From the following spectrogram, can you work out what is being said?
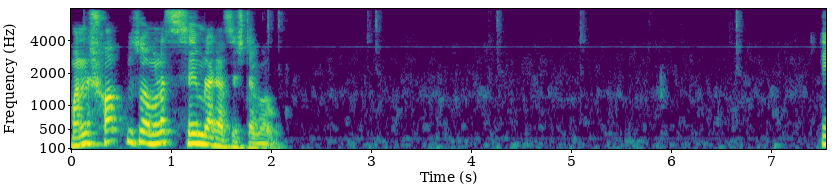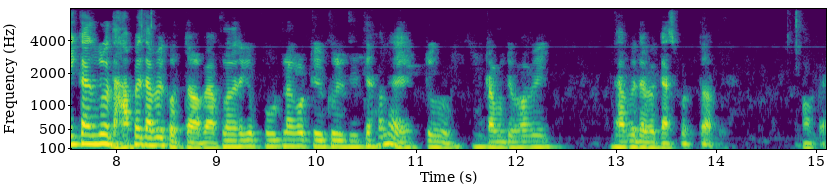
মানে সব কিছু আমরা সেম রাখার চেষ্টা করব। এই কাজগুলো ধাপে ধাপে করতে হবে। আপনাদেরকে পূর্ণাঙ্গ টিউটোরিয়াল দিতে হলে একটু মোটামুটি ভাবেই ধাপে ধাপে কাজ করতে হবে। ওকে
